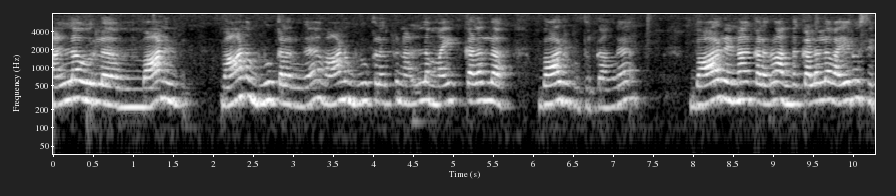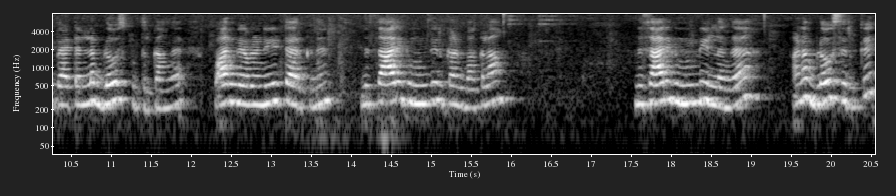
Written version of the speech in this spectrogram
நல்லா ஒரு ல- வானம் வானம் ப்ளூ கலருங்க வானம் ப்ளூ கலருக்கு நல்ல மைக் கலரில் பார்டர் கொடுத்துருக்காங்க. பார்டர் என்ன கலரோ அந்த கலரில் வைரூசி பேட்டர்னில் ப்ளவுஸ் கொடுத்துருக்காங்க. பாருங்க எவ்வளோ நீட்டாக இருக்குன்னு. இந்த சாரிக்கு முந்தி இருக்கான்னு பார்க்கலாம். இந்த சாரிக்கு முந்தி இல்லைங்க. ஆனால் ப்ளவுஸ் இருக்குது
